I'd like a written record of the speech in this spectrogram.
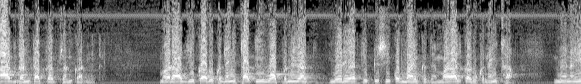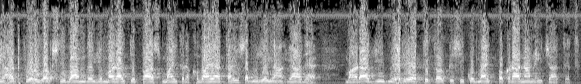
आध घंटा प्रवचन करने के महाराज जी का रुख नहीं था कि वो अपने या मेरे या तो किसी को माइक दे। महाराज का रुख नहीं था। मैंने ही हट पूर्वक श्री वामदेव जी महाराज के पास माइक रखवाया था। ये सब मुझे यहाँ याद है। महाराज जी मेरे अतिथ और किसी को माइक पकड़ाना नहीं चाहते थे।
